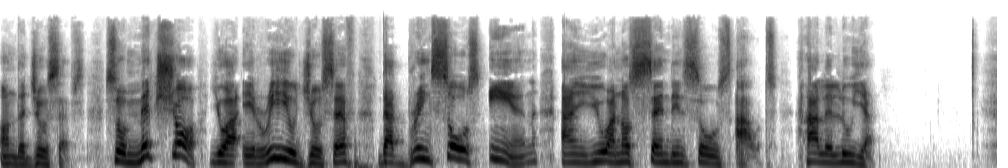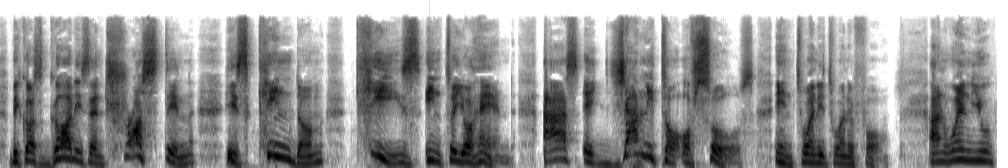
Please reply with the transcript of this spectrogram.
on the Josephs. So make sure you are a real Joseph that brings souls in and you are not sending souls out. Hallelujah because God is entrusting his kingdom keys into your hand as a janitor of souls in 2024. And when you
